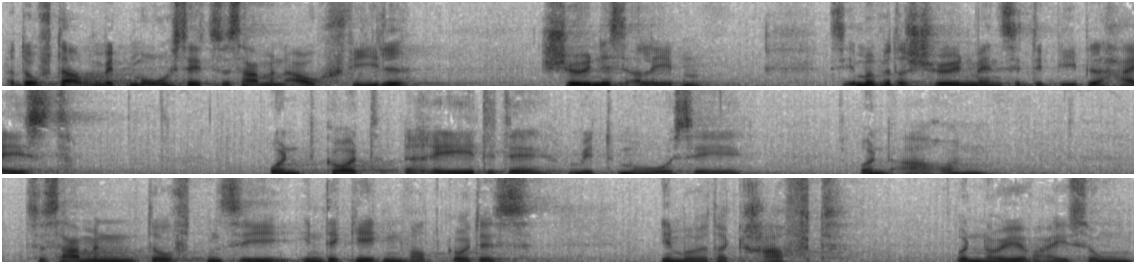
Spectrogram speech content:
Er durfte aber mit Mose zusammen auch viel Schönes erleben. Es ist immer wieder schön, wenn es in der Bibel heißt, und Gott redete mit Mose und Aaron. Zusammen durften sie in der Gegenwart Gottes immer wieder Kraft und neue Weisung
